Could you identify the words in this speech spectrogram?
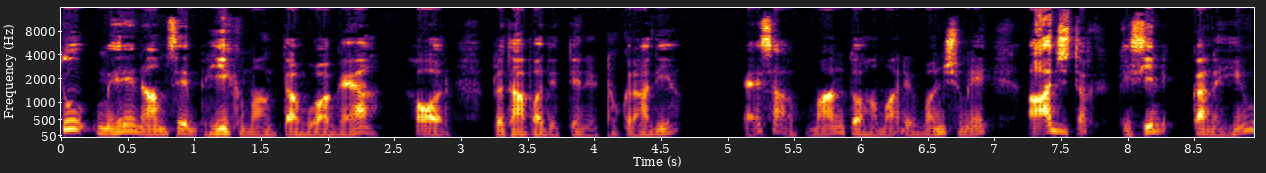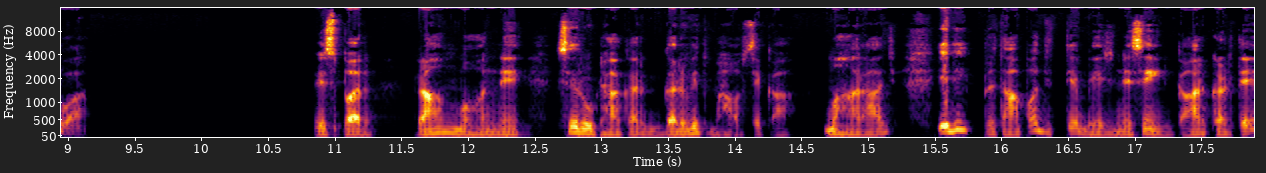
तू मेरे नाम से भीख माँगता हुआ गया और प्रतापादित्य ने ठुकरा दिया। ऐसा अपमान तो हमारे वंश में आज तक किसी का नहीं हुआ। इस पर राम मोहन ने सिर उठाकर गर्वित भाव से कहा, महाराज, यदि प्रतापादित्य भेजने से इंकार करते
